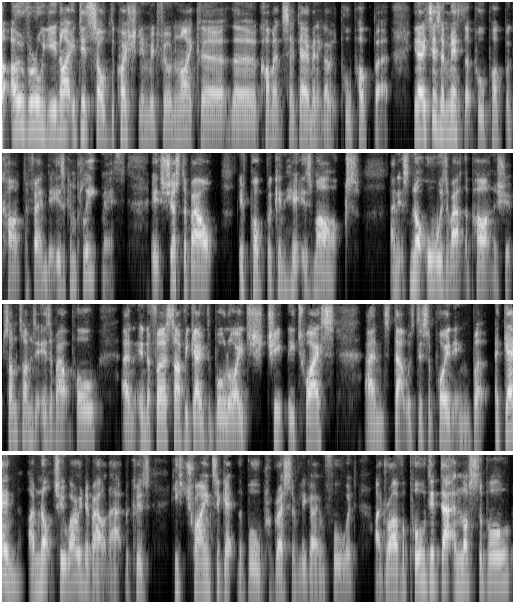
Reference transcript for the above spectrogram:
but overall, United did solve the question in midfield. And like the, the comment said there a minute ago, it's Paul Pogba. You know, it is a myth that Paul Pogba can't defend. It is a complete myth. It's just about if Pogba can hit his marks. And it's not always about the partnership. Sometimes it is about Paul. And in the first half, he gave the ball away cheaply twice. And that was disappointing. But again, I'm not too worried about that because he's trying to get the ball progressively going forward. I'd rather Paul did that and lost the ball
